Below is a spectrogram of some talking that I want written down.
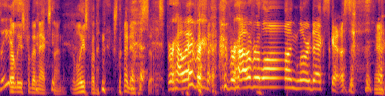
Please. or at least for the next nine, at least for the next nine episodes. for however for however long Lower Decks goes. Yeah.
